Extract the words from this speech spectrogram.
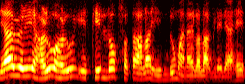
त्यावेळी हळूहळू येथील लोक स्वतःला हिंदू म्हणायला लागलेले आहेत.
